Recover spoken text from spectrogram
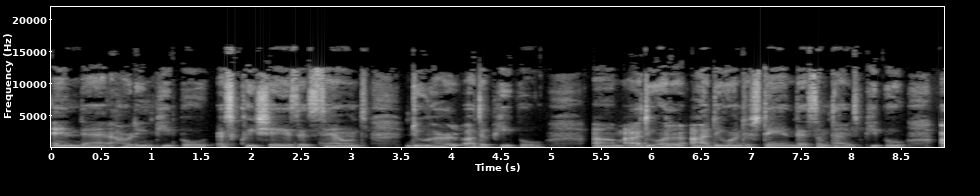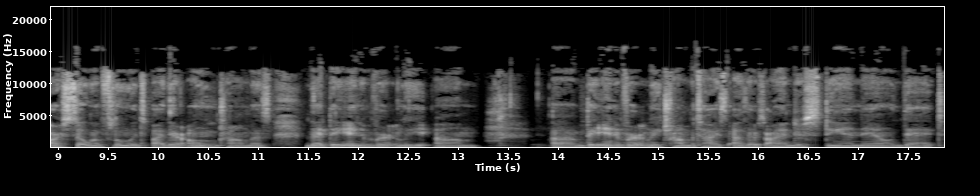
and that hurting people, as cliche as it sounds, do hurt other people. Um, I do I do understand that sometimes people are so influenced by their own traumas that they inadvertently um, um, they inadvertently traumatize others. I understand now that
